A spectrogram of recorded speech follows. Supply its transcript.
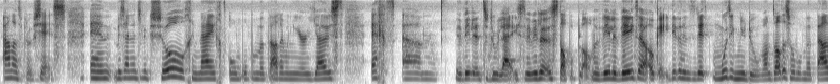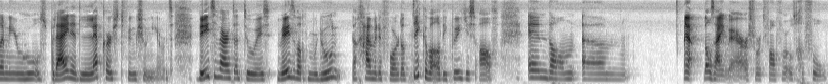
aan het proces. En we zijn natuurlijk zo geneigd om op een bepaalde manier juist echt ehm, we willen een to-do-lijst, we willen een stappenplan, we willen weten, oké, dit en dit, moet ik nu doen. Want dat is op een bepaalde manier hoe ons brein het lekkerst functioneert. Weten waar het aan toe is, weten wat het moet doen, dan gaan we ervoor, dan tikken we al die puntjes af. En dan um, ja, dan zijn we er een soort van voor ons gevoel.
